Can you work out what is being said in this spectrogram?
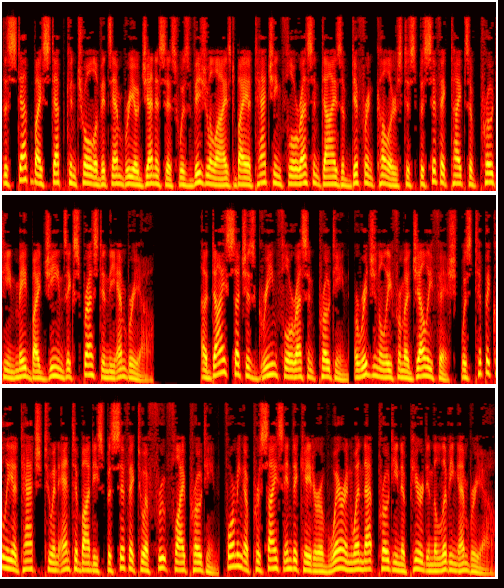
The step-by-step -step control of its embryogenesis was visualized by attaching fluorescent dyes of different colors to specific types of protein made by genes expressed in the embryo. A dye such as green fluorescent protein, originally from a jellyfish, was typically attached to an antibody specific to a fruit fly protein, forming a precise indicator of where and when that protein appeared in the living embryo.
